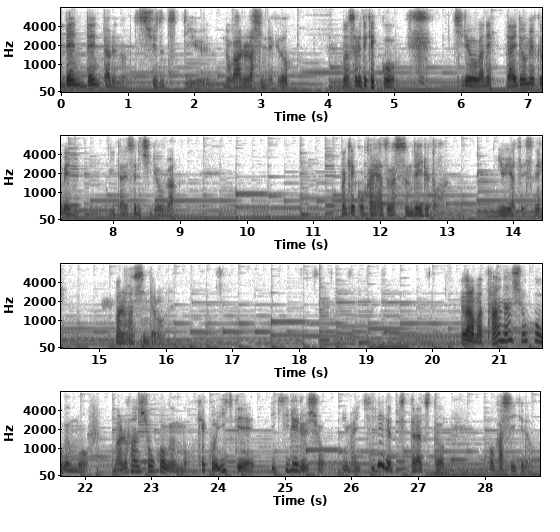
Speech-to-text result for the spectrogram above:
ベン、ベンタルの手術っていうのがあるらしいんだけど、まあそれで結構治療がね、大動脈弁に対する治療が、まあ結構開発が進んでいるというやつですね。マルファンシンドローム。だからまあターナー症候群もマルファン症候群も結構生きて、生きれる症、今生きれるって言ったらちょっとおかしいけど、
